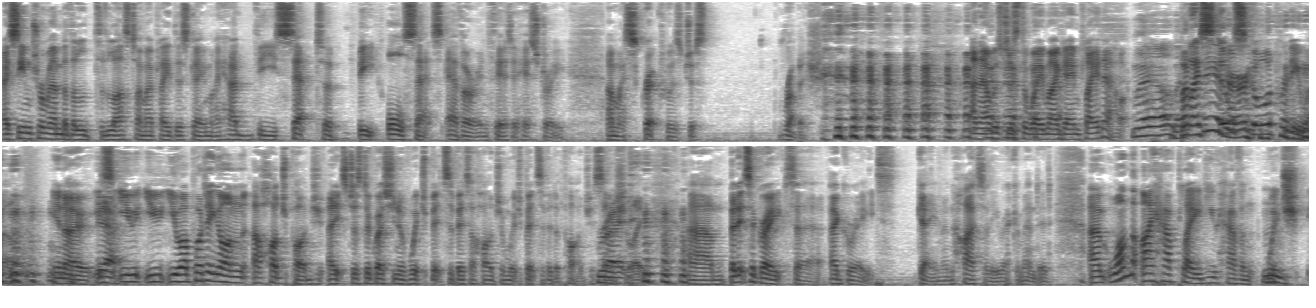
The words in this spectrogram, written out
I seem to remember the, the last time I played this game, I had the set to beat all sets ever in theatre history, and my script was just rubbish, and that was just the way my game played out. Well, but I that's still scored pretty well. You know, Yeah. you, you you are putting on a hodgepodge, and it's just a question of which bits of it are hodge and which bits of it are podge, essentially. um, but it's a great uh, a great game and heartily recommended. Um, one that I have played, you haven't, Hmm. which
